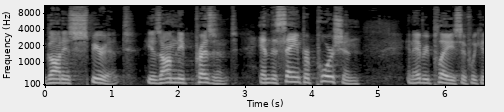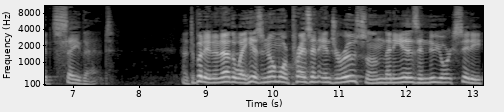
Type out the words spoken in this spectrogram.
God is spirit, He is omnipresent in the same proportion in every place, if we could say that. Now, to put it another way, He is no more present in Jerusalem than He is in New York City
